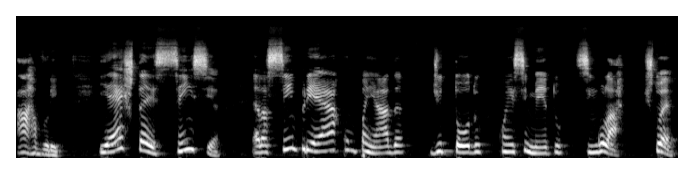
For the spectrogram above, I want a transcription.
árvore. E esta essência, ela sempre é acompanhada de todo conhecimento singular. Isto é,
